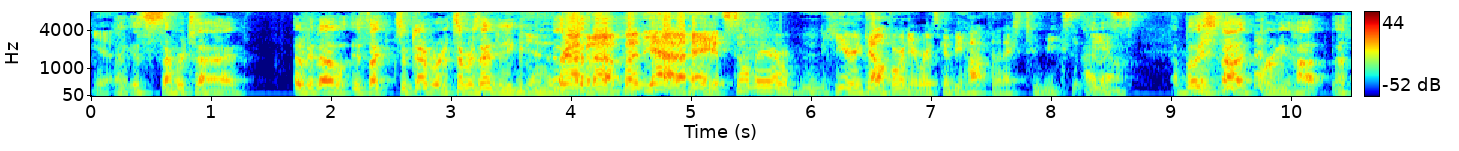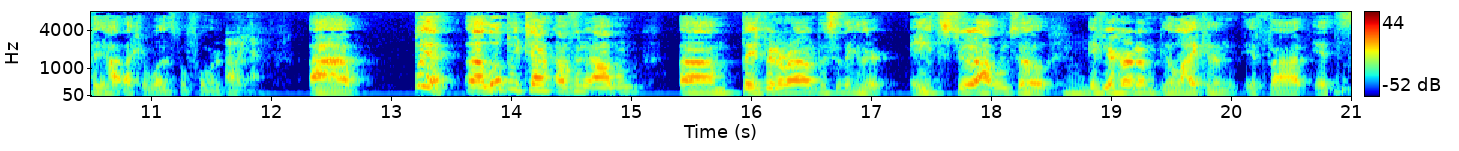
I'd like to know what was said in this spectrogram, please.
Yeah. like it's summertime. Even though it's like September and summer's ending. Yeah, wrap it up. But yeah, hey, it's still there here in California where it's going to be hot for the next two weeks at I know. least. But it's not like burning hot, nothing hot like it was before. Oh, yeah. Uh, but yeah, uh, Little Big Town out new album. Um, they've been around. This is I think their eighth studio album. So Mm. if you heard them, you'll like them. If not, it's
